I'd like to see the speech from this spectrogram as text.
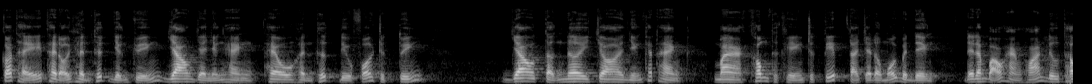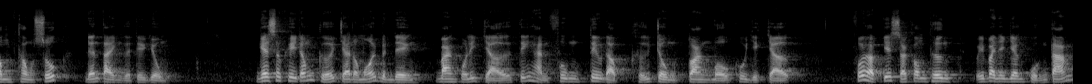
có thể thay đổi hình thức vận chuyển, giao và nhận hàng theo hình thức điều phối trực tuyến giao tận nơi cho những khách hàng mà không thực hiện trực tiếp tại chợ đầu mối Bình Điền để đảm bảo hàng hóa lưu thông thông suốt đến tay người tiêu dùng. Ngay sau khi đóng cửa chợ đầu mối Bình Điền, ban quản lý chợ tiến hành phun tiêu độc khử trùng toàn bộ khu vực chợ. Phối hợp với Sở Công Thương, Ủy ban nhân dân quận 8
